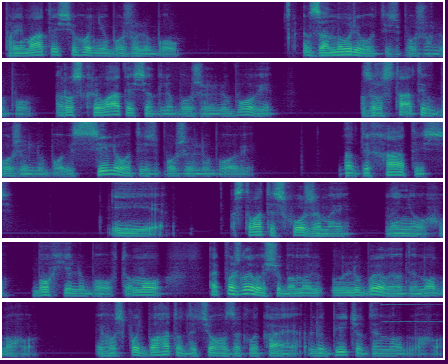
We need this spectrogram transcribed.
Приймати сьогодні Божу любов, занурюватись в Божу любов, розкриватися для Божої любові, зростати в Божій любові, зцілюватись в Божій любові, надихатись і ставати схожими на нього. Бог є любов. Тому так важливо, щоб ми любили один одного. І Господь багато до цього закликає: любіть один одного.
